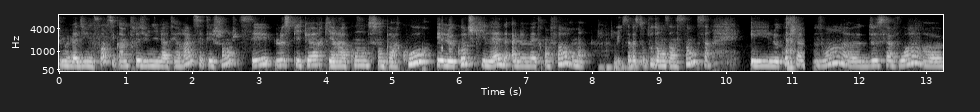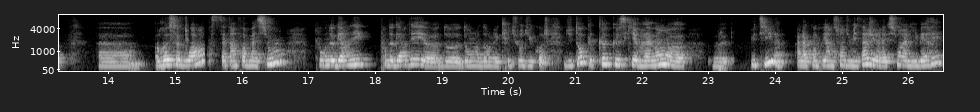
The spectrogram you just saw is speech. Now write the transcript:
tu me l'as dit une fois, c'est quand même très unilatéral cet échange. C'est le speaker qui raconte son parcours et le coach qui l'aide à le mettre en forme. Ça va surtout dans un sens. Et le coach a besoin euh, de savoir euh, euh, recevoir cette information pour ne garder, pour ne garder dans, l'écriture du coach, du talk, que, que ce qui est vraiment utile à la compréhension du message et à l'action à libérer,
